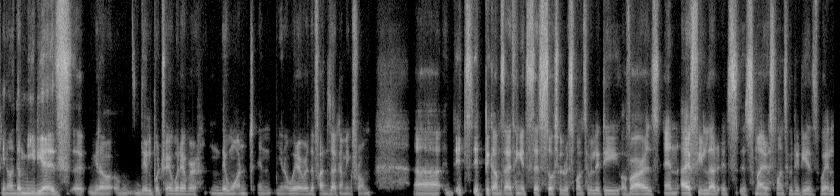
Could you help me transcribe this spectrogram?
you know the media is uh, you know they'll portray whatever they want and you know wherever the funds are coming from uh, it's it becomes i think it's a social responsibility of ours and i feel that it's it's my responsibility as well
